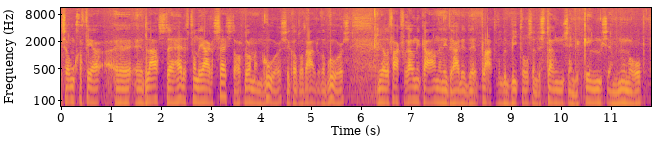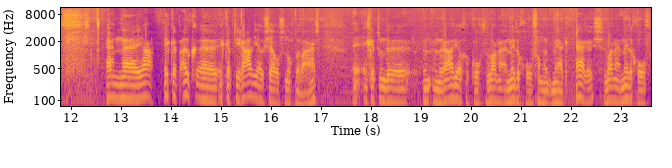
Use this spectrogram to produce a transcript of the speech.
zo ongeveer het laatste helft van de jaren 60 door mijn broers. Ik had wat oudere broers. En die hadden vaak Veronica aan en die draaiden de platen van de Beatles en de Stones en de Kings en noem maar op. En ja, ik heb ook, ik heb die radio zelfs nog bewaard. Eh, ik heb toen de, een, een radio gekocht, lange en middengolf van het merk Eris, lange en middengolf.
